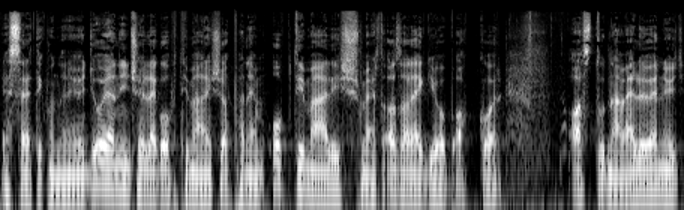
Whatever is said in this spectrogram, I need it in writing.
ezt szeretik mondani, hogy olyan nincs, hogy legoptimálisabb, hanem optimális, mert az a legjobb, akkor azt tudnám elővenni, hogy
